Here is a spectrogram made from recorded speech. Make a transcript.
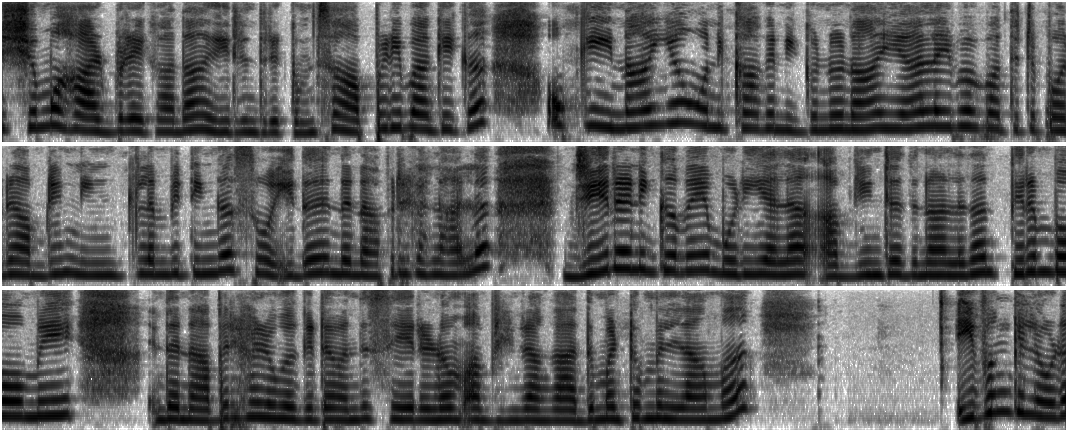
விஷயமும் ஹார்ட் பிரேக்காக தான் இருந்திருக்கும். ஸோ அப்படி பார்க்க ஓகே நான் ஏன் உனக்காக நிற்கணும் நான் ஏன் லைஃப்பை பார்த்துட்டு போகிறேன் அப்படின்னு நீங்கள் கிளம்பிட்டீங்க. ஸோ இதை இந்த நபர்களால் ஜீரணிக்கவே முடியலை அப்படின்றதுனால தான் திரும்பவுமே இந்த நபர்கள் உங்ககிட்ட வந்து சேரணும் அப்படின்றாங்க. அது மட்டும் இல்லாமல் இவங்களோட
